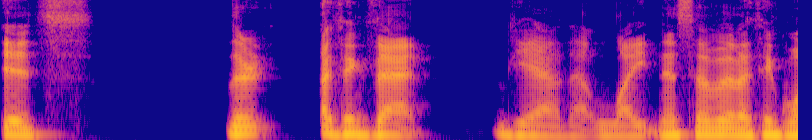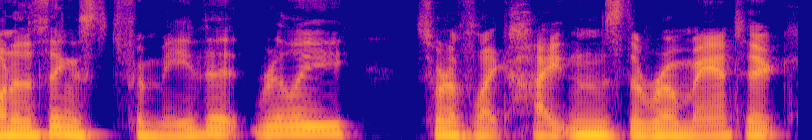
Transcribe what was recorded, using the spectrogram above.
it's there I think that yeah, that lightness of it. I think one of the things for me that really sort of like heightens the romantic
